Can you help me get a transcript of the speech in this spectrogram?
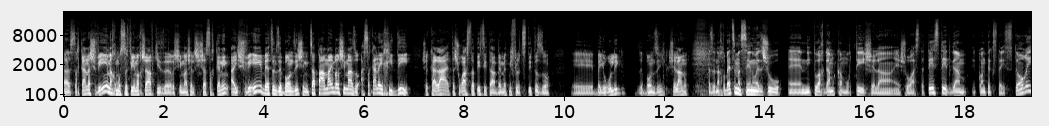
השחקן השביעי אנחנו מוסיפים עכשיו, כי זו רשימה של שישה שחקנים. השביעי בעצם זה בונזי, שנמצא פעמיים ברשימה הזו. השחקן היחידי שכלה את השורה הסטטיסטית הבאמת מפלצתית הזו אה, ביורוליג, זה בונזי שלנו. אז אנחנו בעצם עשינו איזשהו אה, ניתוח גם כמותי של השורה הסטטיסטית, גם קונטקסט ההיסטורי,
